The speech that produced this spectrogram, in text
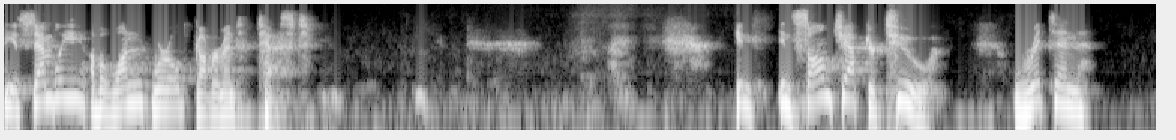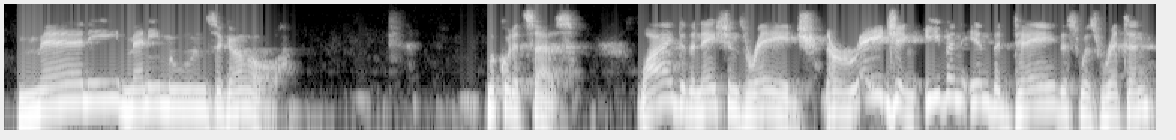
the assembly of a one world government test. In, in Psalm chapter 2, written many, many moons ago, look what it says. Why do the nations rage? They're raging even in the day this was written.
